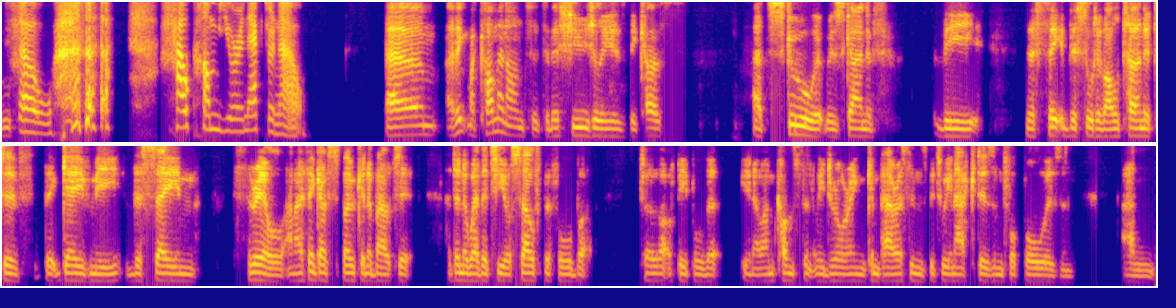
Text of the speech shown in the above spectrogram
Oof. So how come you're an actor now? Um, I think my common answer to this usually is because at school it was kind of the the th- the sort of alternative that gave me the same thrill, and I think I've spoken about it. I don't know whether to yourself before, but to a lot of people that you know, I'm constantly drawing comparisons between actors and footballers, and and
